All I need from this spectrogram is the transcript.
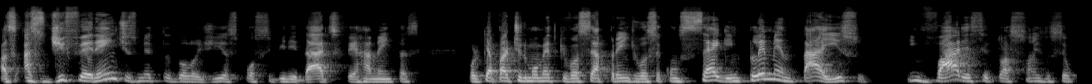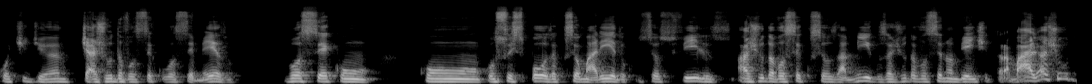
as, as diferentes metodologias, possibilidades, ferramentas, porque a partir do momento que você aprende, você consegue implementar isso em várias situações do seu cotidiano. Te ajuda você com você mesmo, você com, com, com sua esposa, com seu marido, com seus filhos, ajuda você com seus amigos, ajuda você no ambiente de trabalho, ajuda.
